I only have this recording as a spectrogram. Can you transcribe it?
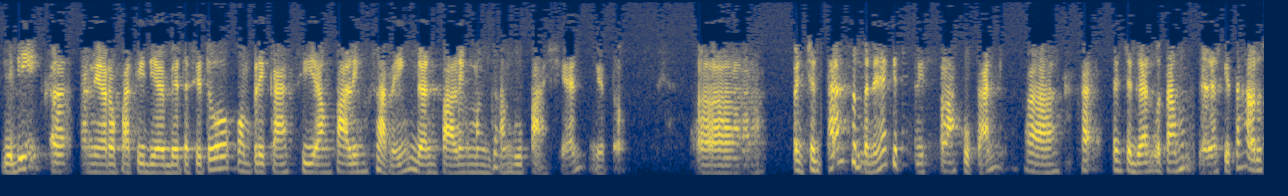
Jadi uh, neuropati diabetes itu komplikasi yang paling sering dan paling mengganggu pasien gitu. Uh, pencegahan sebenarnya kita bisa lakukan. Uh, pencegahan utama adalah kita harus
